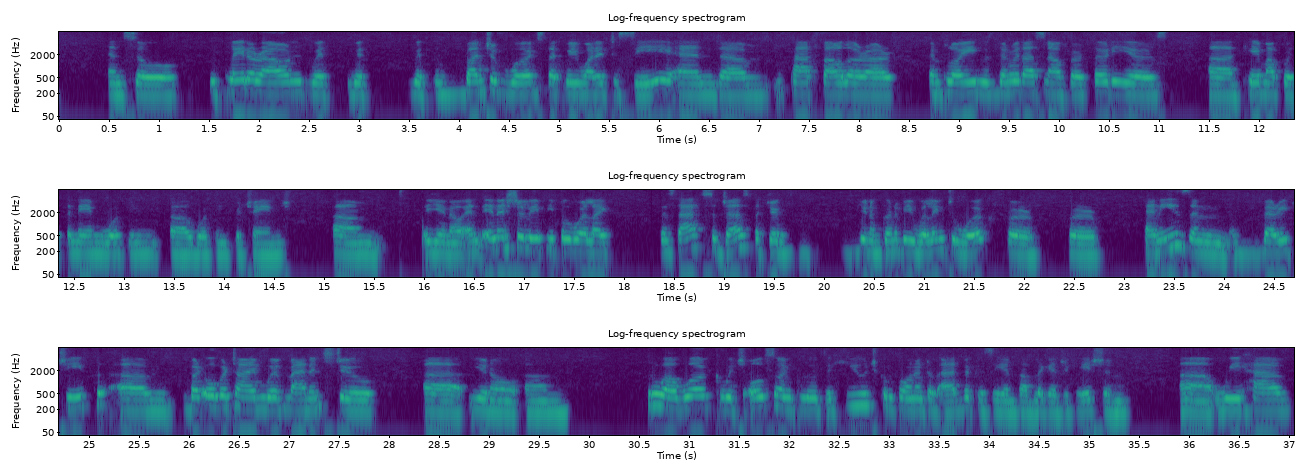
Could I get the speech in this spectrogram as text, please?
And so we played around with, with, with a bunch of words that we wanted to see. And um, Pat Fowler, our employee who's been with us now for 30 years, uh, came up with the name Working, uh, Working for Change. Um, you know, and initially people were like, does that suggest that you're you know going to be willing to work for for pennies and very cheap. Um, but over time we've managed to uh, you know um, through our work which also includes a huge component of advocacy and public education uh, we have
